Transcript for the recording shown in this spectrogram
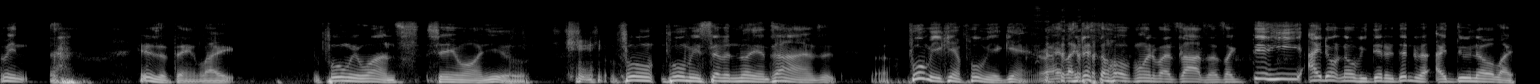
I mean, here's the thing. Like, fool me once, shame on you. fool, fool me seven million times. Uh, fool me, you can't fool me again, right? Like that's the whole point about Zaza. It's like, did he? I don't know if he did or didn't. But I do know, like,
